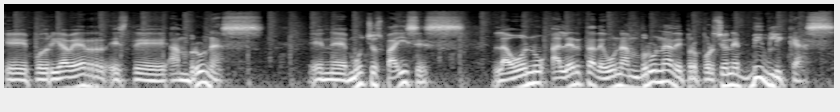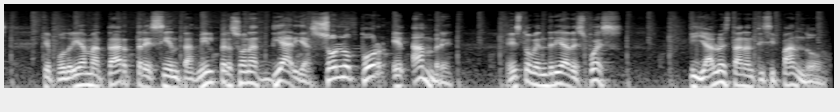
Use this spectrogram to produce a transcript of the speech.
que podría haber este, hambrunas en eh, muchos países. La ONU alerta de una hambruna de proporciones bíblicas que podría matar 300 mil personas diarias solo por el hambre. Esto vendría después y ya lo están anticipando.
